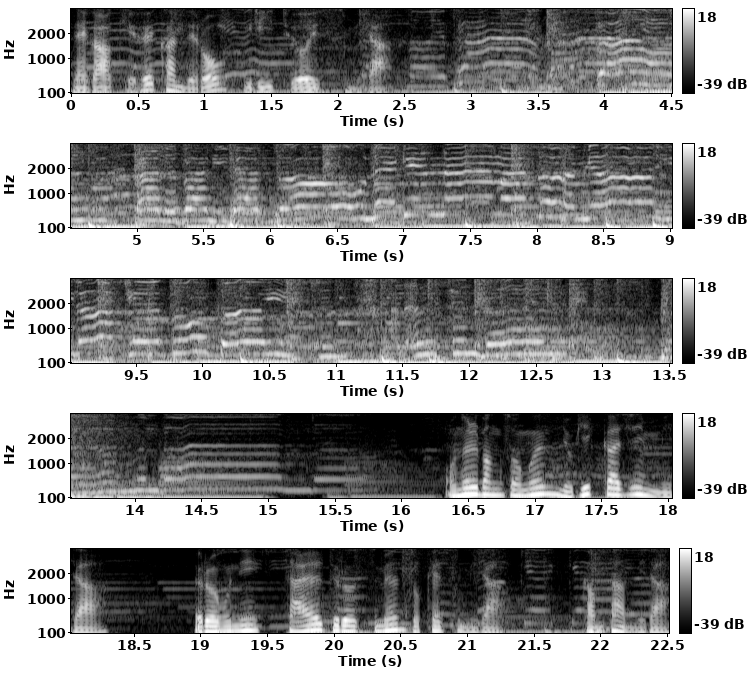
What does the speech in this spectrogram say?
내가 계획한 대로 일이 되어 있습니다. 오늘 방송은 여기까지입니다. 여러분이 잘 들었으면 좋겠습니다. 감사합니다.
